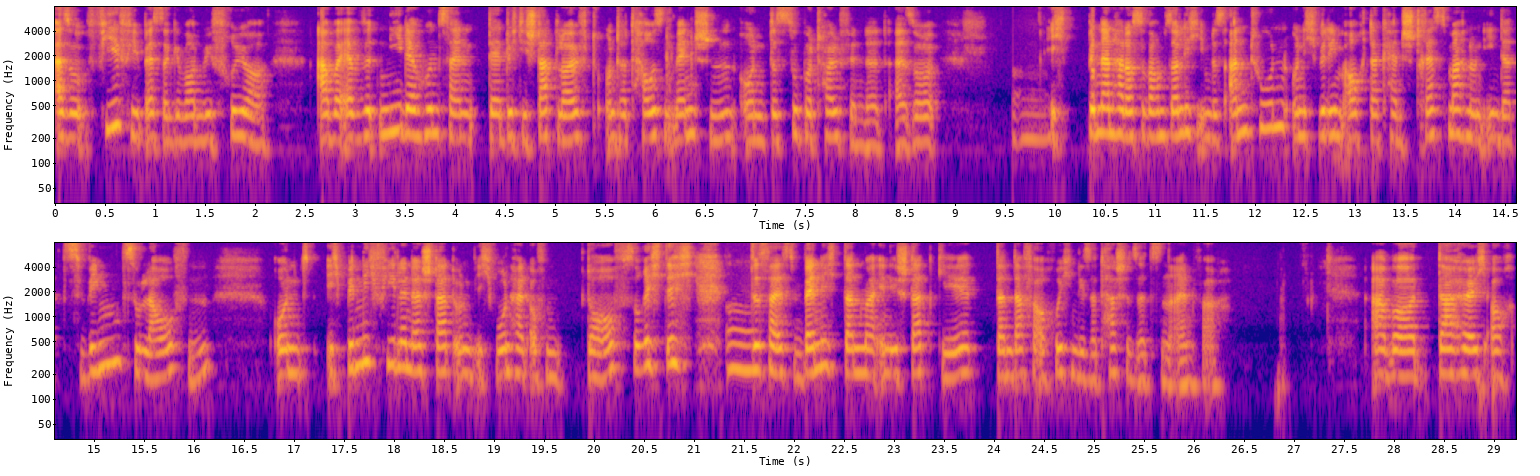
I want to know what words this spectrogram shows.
also viel, viel besser geworden wie früher. Aber er wird nie der Hund sein, der durch die Stadt läuft unter tausend Menschen und das super toll findet. Also mhm. ich bin dann halt auch so, warum soll ich ihm das antun? Und ich will ihm auch da keinen Stress machen und ihn da zwingen zu laufen. Und ich bin nicht viel in der Stadt und ich wohne halt auf dem Dorf so richtig. Mhm. Das heißt, wenn ich dann mal in die Stadt gehe, dann darf er auch ruhig in dieser Tasche sitzen einfach. Aber da höre ich auch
